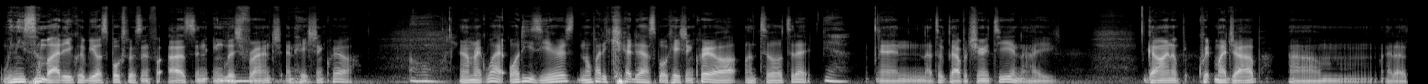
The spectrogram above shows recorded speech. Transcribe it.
we need somebody who could be a spokesperson for us in English, French, and Haitian Creole." Oh, And I'm like, "What? All these years, nobody cared that I spoke Haitian Creole until today." yeah. And I took the opportunity, and I got on, a- quit my job um, at a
